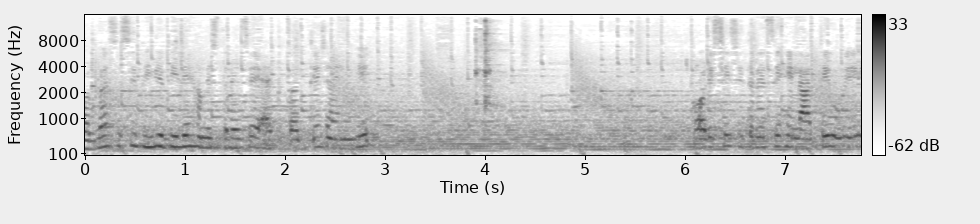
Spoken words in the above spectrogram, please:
और बस इसे धीरे धीरे हम इस तरह से ऐड करते जाएँगे। और इसे इसी तरह से हिलाते हुए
